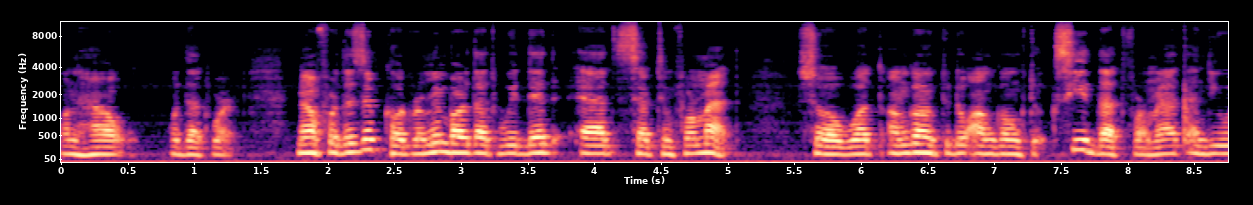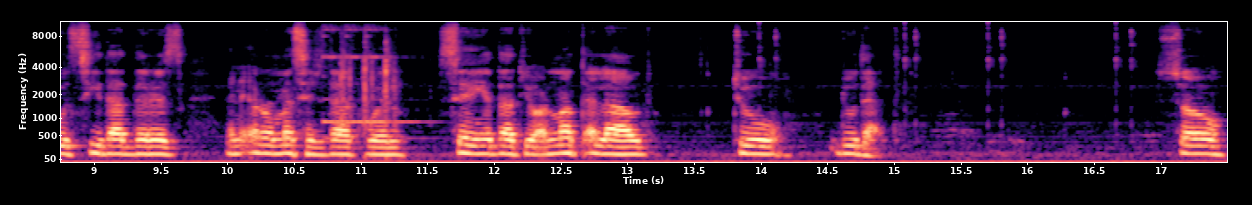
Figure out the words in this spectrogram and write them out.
on how would that work. Now for the zip code remember that we did add certain format. So what I'm going to do, I'm going to exceed that format and you will see that there is an error message that will say that you are not allowed to do that. So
